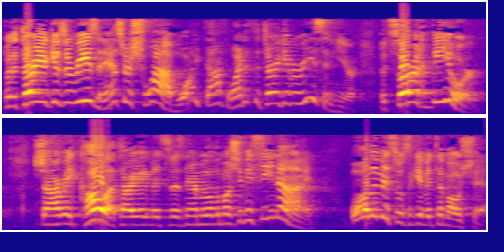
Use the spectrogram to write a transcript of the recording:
But the Torah gives a reason. Answer Schwab. Why, why does the Torah give a reason here? But Sarich Biur. Shari Kol Atari Mitzvahs Nemr Lo Moshe Misinai. All the mitzvahs are given to Moshe.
